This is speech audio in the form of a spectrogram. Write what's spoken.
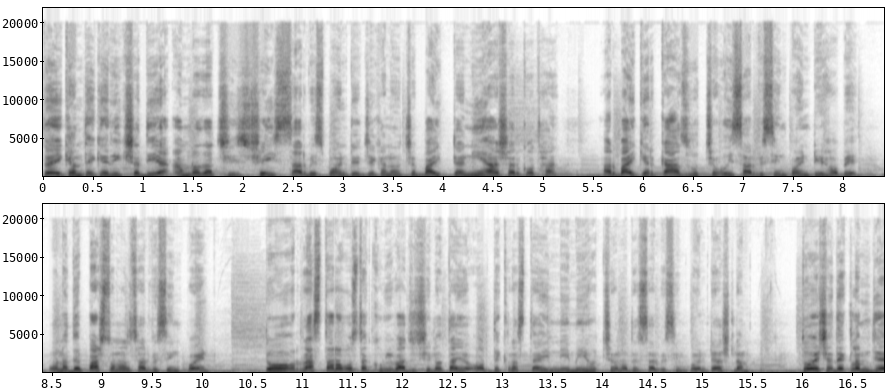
তো এখান থেকে রিক্সা দিয়ে আমরা যাচ্ছি সেই সার্ভিস পয়েন্টে, যেখানে হচ্ছে বাইকটা নিয়ে আসার কথা। আর বাইকের কাজ হচ্ছে ওই সার্ভিসিং পয়েন্টই হবে, ওনাদের পার্সোনাল সার্ভিসিং পয়েন্ট। তো রাস্তার অবস্থা খুবই বাজে ছিল, তাই অর্ধেক রাস্তায় নেমেই হচ্ছে ওনাদের সার্ভিসিং পয়েন্টে আসলাম। তো এসে দেখলাম যে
